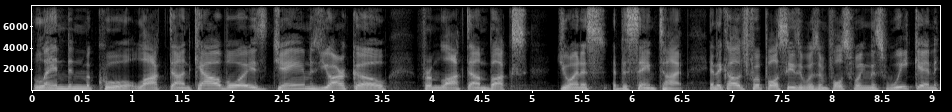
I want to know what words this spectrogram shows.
Landon McCool, Locked On Cowboys, James Yarcho from Locked On Bucks join us at the same time. And the college football season was in full swing this weekend.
